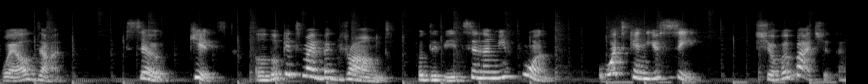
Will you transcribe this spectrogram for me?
Well done. So, kids, look at my background. Подивіться на мій фон. What can you see? Що ви бачите?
